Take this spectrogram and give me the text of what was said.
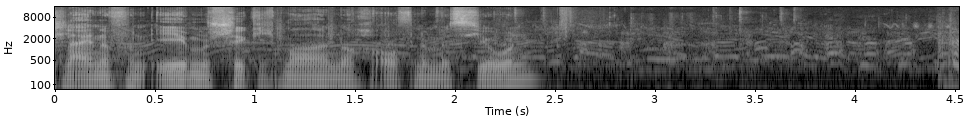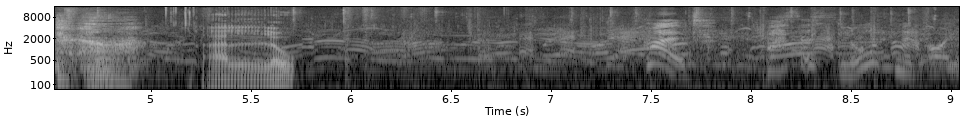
Kleine von eben schicke ich mal noch auf eine Mission. Hallo. Halt! Was ist los mit euch?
